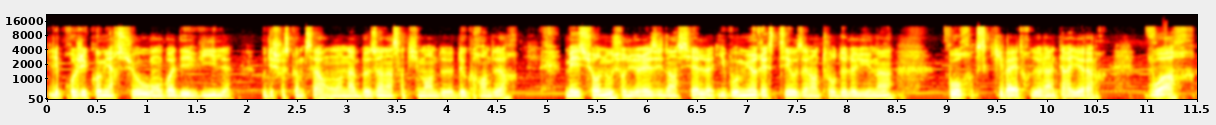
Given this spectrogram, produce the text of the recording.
les, projets commerciaux où on voit des villes ou des choses comme ça, où on a besoin d'un sentiment de, de, grandeur. Mais sur nous, sur du résidentiel, il vaut mieux rester aux alentours de l'œil humain pour ce qui va être de l'intérieur, voire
